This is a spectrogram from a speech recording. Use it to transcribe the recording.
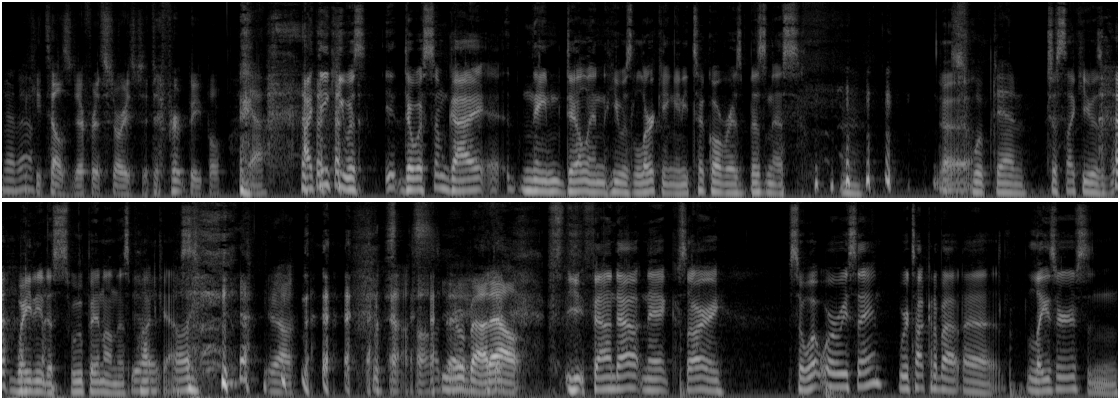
Yeah, no. He tells different stories to different people. yeah. I think he was. There was some guy named Dylan. He was lurking, and he took over his business, uh, Swooped in. just like he was waiting to swoop in on this podcast. Oh, Yeah. you were about out. You found out, Nick. Sorry. So what were we saying? We were talking about uh, lasers and.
